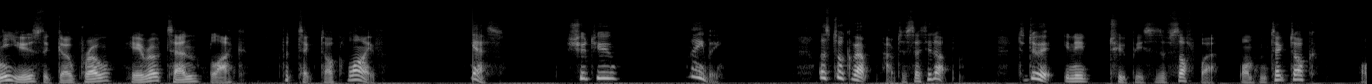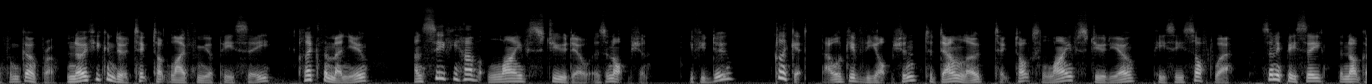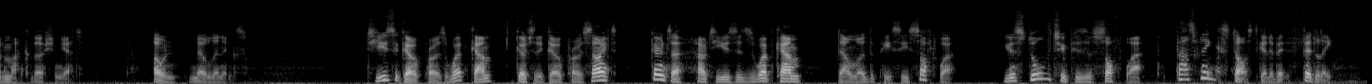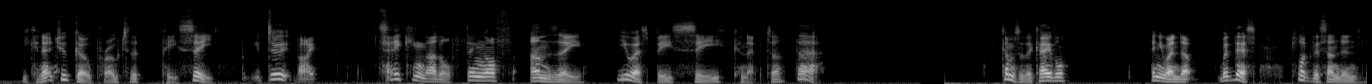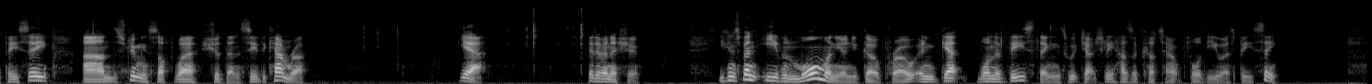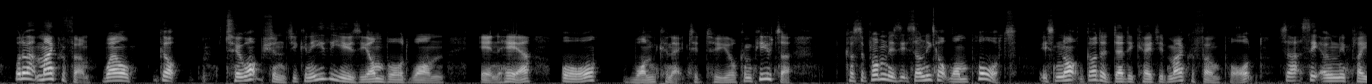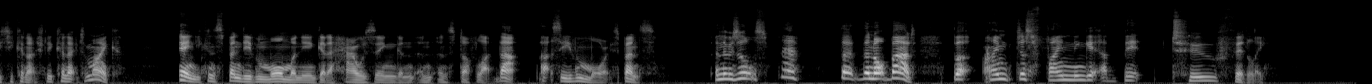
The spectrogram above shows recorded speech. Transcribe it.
Can you use the GoPro Hero 10 Black for TikTok Live? Yes. Should you? Maybe. Let's talk about how to set it up. To do it, you need two pieces of software, one from TikTok, one from GoPro. To know if you can do a TikTok Live from your PC, click the menu and see if you have Live Studio as an option. If you do, click it. That will give the option to download TikTok's Live Studio PC software. It's only PC, they're not got a Mac version yet. Oh, no Linux. To use a GoPro as a webcam, go to the GoPro site, go into how to use it as a webcam, download the PC software. You install the two pieces of software, that's when it starts to get a bit fiddly. You connect your GoPro to the PC, but you do it by taking that little thing off and a USB-C connector there. Comes with a cable, and you end up with this. Plug this end into the PC, and the streaming software should then see the camera. Yeah, bit of an issue. You can spend even more money on your GoPro and get one of these things which actually has a cutout for the USB-C. What about microphone? Well, got two options. You can either use the onboard one in here or one connected to your computer. Because the problem is it's only got one port. It's not got a dedicated microphone port, so that's the only place you can actually connect a mic. Again, you can spend even more money and get a housing and, and, and stuff like that. That's even more expense. And the results, eh, they're, they're not bad, but I'm just finding it a bit too fiddly.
